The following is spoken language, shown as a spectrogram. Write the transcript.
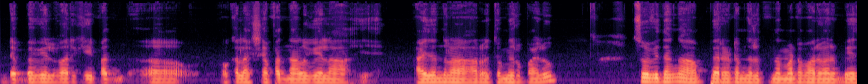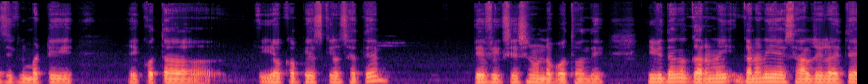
70,000 వారికి పద్ ఒక లక్ష పద్నాలుగు వేల ఐదు వందల అరవై తొమ్మిది రూపాయలు. సో, ఈ విధంగా పెరగడం జరుగుతుందన్నమాట. వారి వారి బేసిక్‌ని బట్టి ఈ కొత్త ఈ యొక్క పే స్కిల్స్ అయితే పే ఫిక్సేషన్ ఉండబోతోంది. ఈ విధంగా గణనీ గణనీయ శాలరీలు అయితే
